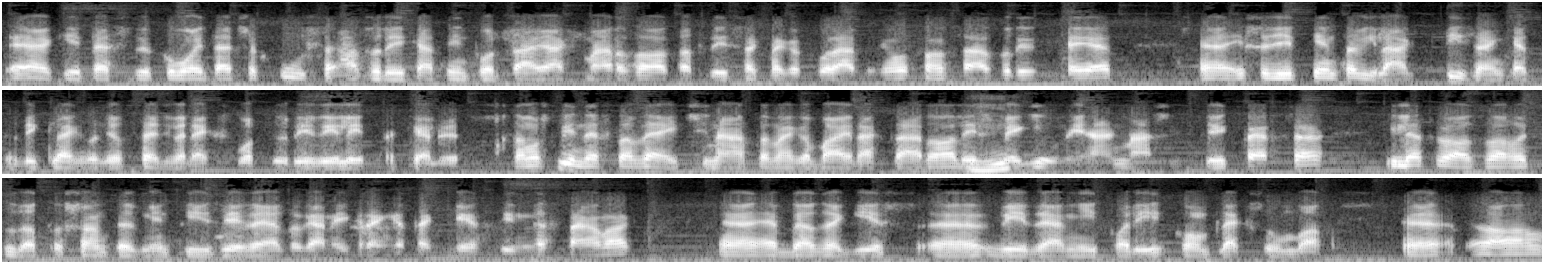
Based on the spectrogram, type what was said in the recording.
elképesztő komoly, tehát csak 20%-át importálják már az alkatrészeknek a korábbi 80% helyett, és egyébként a világ 12. legnagyobb fegyverexportőrévé léptek elő. Na most mindezt a Vej csinálta meg a Bayraktárral, uh-huh. és mhm. még jó néhány másik cég persze, illetve azzal, hogy tudatosan több mint 10 éve Erdogánék rengeteg pénzt investálnak e, ebbe az egész e, védelmi ipari komplexumba. A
